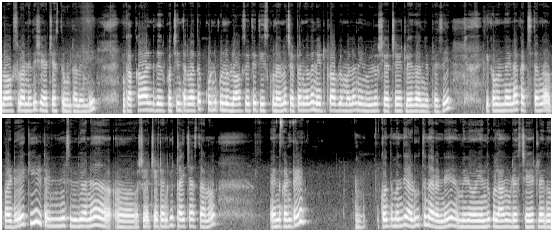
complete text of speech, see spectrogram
బ్లాగ్స్లో అనేది షేర్ చేస్తూ ఉంటానండి. ఇంకా అక్క వాళ్ళ దగ్గరికి వచ్చిన తర్వాత కొన్ని కొన్ని బ్లాగ్స్ అయితే తీసుకున్నాను. చెప్పాను కదా నెట్ ప్రాబ్లం వల్ల నేను వీడియో షేర్ చేయట్లేదు అని చెప్పేసి. ఇక ముందైనా ఖచ్చితంగా పర్ డేకి టెన్ మినిట్స్ వీడియో అయినా షేర్ చేయడానికి ట్రై చేస్తాను. ఎందుకంటే కొంతమంది అడుగుతున్నారండి మీరు ఎందుకు లాంగ్ వీడియోస్ చేయట్లేదు?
